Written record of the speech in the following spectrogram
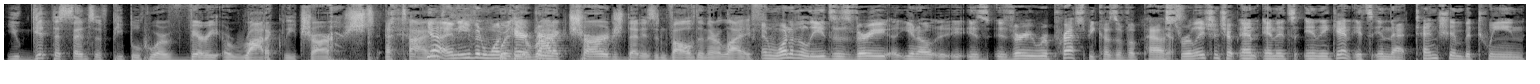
you get the sense of people who are very erotically charged at times yeah, and even one character. the erotic charge that is involved in their life and one of the leads is very uh, you know is is very repressed because of a past Yes. relationship and and it's and again it's in that tension between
